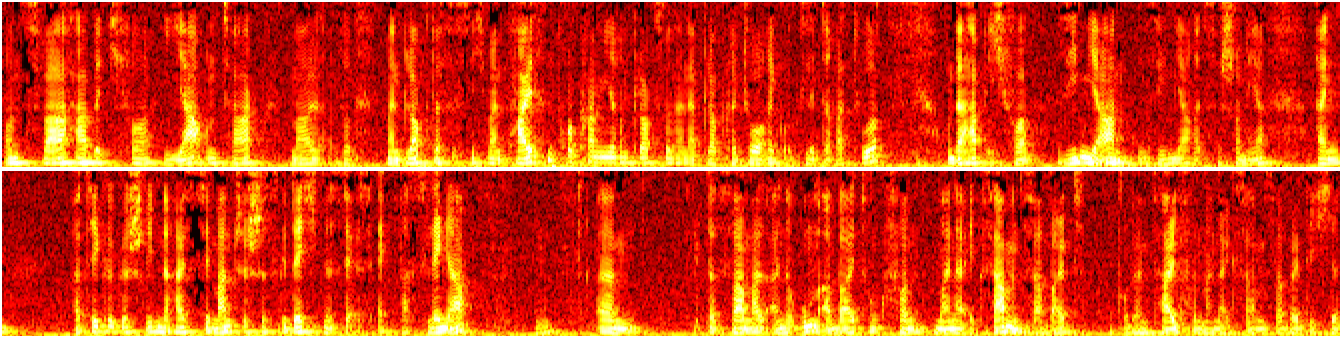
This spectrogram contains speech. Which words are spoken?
Und zwar habe ich vor Jahr und Tag mal, also mein Blog, das ist nicht mein Python-Programmieren-Blog, sondern der Blog Rhetorik und Literatur. Und da habe ich vor sieben Jahren, sieben Jahre ist das schon her, einen Artikel geschrieben, der heißt Semantisches Gedächtnis, der ist etwas länger. Ähm, das war mal eine Umarbeitung von meiner Examensarbeit oder ein Teil von meiner Examensarbeit, die ich hier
